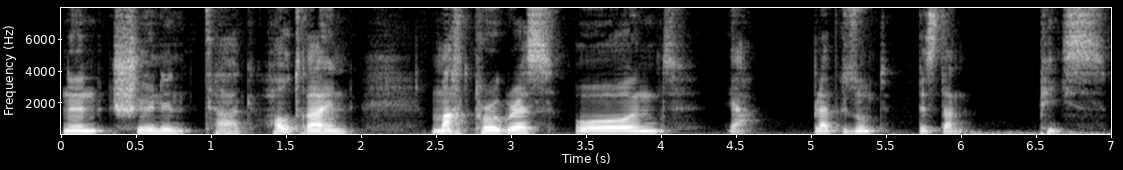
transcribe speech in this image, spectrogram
einen schönen Tag. Haut rein, macht Progress und ja, bleibt gesund. Bis dann. Peace.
